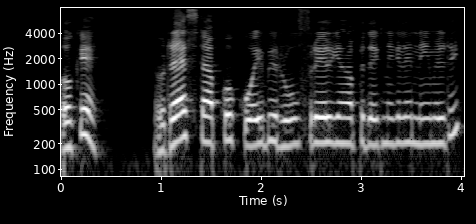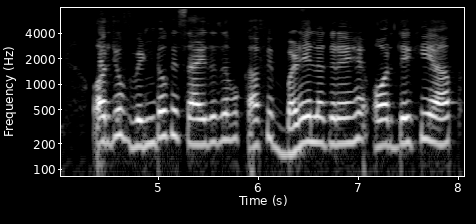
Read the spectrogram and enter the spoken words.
ओके रेस्ट आपको कोई भी रूफ रेल यहाँ पे देखने के लिए नहीं मिल रही। और जो विंडो के साइजेस है, वो काफ़ी बड़े लग रहे हैं। और देखिए आप,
